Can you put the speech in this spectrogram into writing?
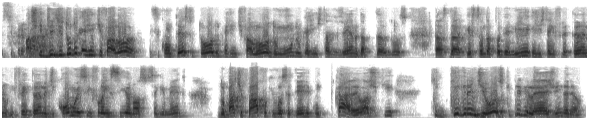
se preparar. Acho que de, de, tudo que a gente falou, esse contexto todo que a gente falou, do mundo que a gente está vivendo, da, da, dos, da, da, questão da pandemia que a gente está enfrentando, enfrentando, de como isso influencia o nosso segmento, do bate-papo que você teve com. Cara, eu acho que que, que grandioso, que privilégio, hein, Daniel?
